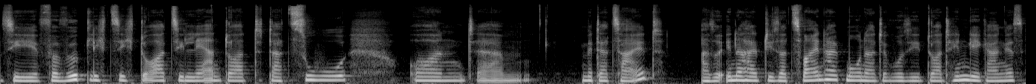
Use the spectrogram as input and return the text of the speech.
sie verwirklicht sich dort, sie lernt dort dazu und ähm, mit der Zeit, also innerhalb dieser zweieinhalb Monate, wo sie dorthin gegangen ist,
